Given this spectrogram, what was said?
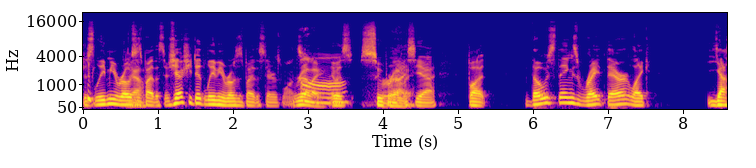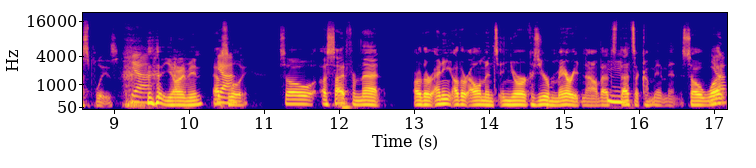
Just leave me roses Yeah. by the stairs. She actually did leave me roses by the stairs once. Really? Aw. It was super Really? nice. Yeah. But those things right there, like, yes, please. Yeah. you know what I mean? Yeah. Absolutely. So aside from that, are there any other elements in your because you're married now? That's that's a commitment. So what Yeah.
